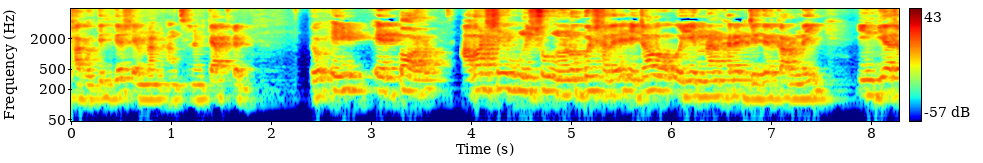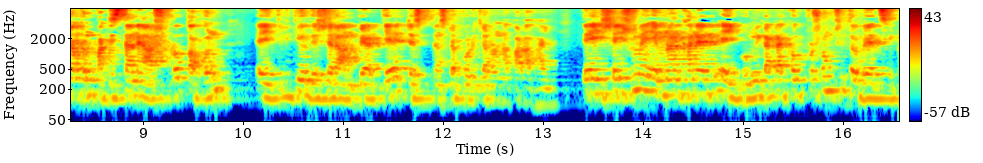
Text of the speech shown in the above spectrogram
স্বাগতিক দেশ, ইমরান খান ছিলেন ক্যাপ্টেন তো এই, এরপর আবার সেই উনিশশো উননব্বই সালে এটাও ওই ইমরান খানের জেদের কারণেই ইন্ডিয়া যখন পাকিস্তানে আসলো, তখন এই তৃতীয় দেশের আম্পায়ার দিয়ে টেস্ট ম্যাচটা পরিচালনা করা হয়। তো এই, সেই সময় ইমরান খানের এই ভূমিকাটা খুব প্রশংসিত হয়েছিল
